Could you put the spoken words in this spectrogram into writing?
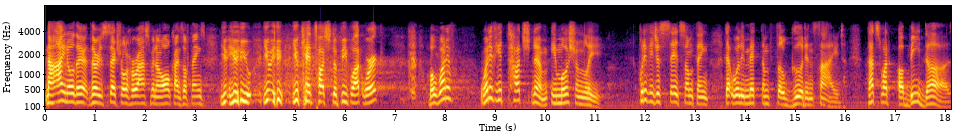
Now, I know there, there is sexual harassment and all kinds of things. You, you, you, you, you, you can't touch the people at work. But what if, what if you touch them emotionally? What if you just said something that really make them feel good inside? That's what a bee does.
